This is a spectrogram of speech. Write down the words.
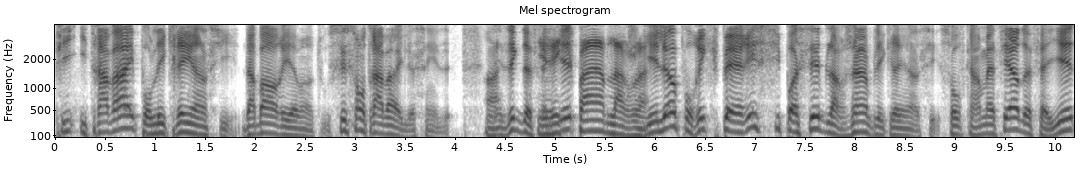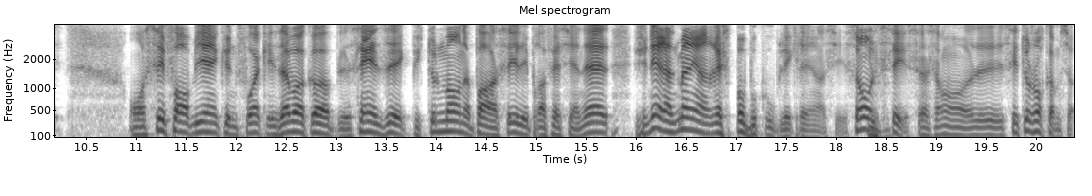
puis il travaille pour les créanciers, d'abord et avant tout. C'est son travail, le syndic. syndic de faillite. Il récupère de l'argent. Il est là pour récupérer, si possible, l'argent pour les créanciers. Sauf qu'en matière de faillite, on sait fort bien qu'une fois que les avocats, le syndic, puis que tout le monde a passé, les professionnels, généralement, il n'en reste pas beaucoup pour les créanciers. Ça, on le mhm. sait. Euh, c'est toujours comme ça.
